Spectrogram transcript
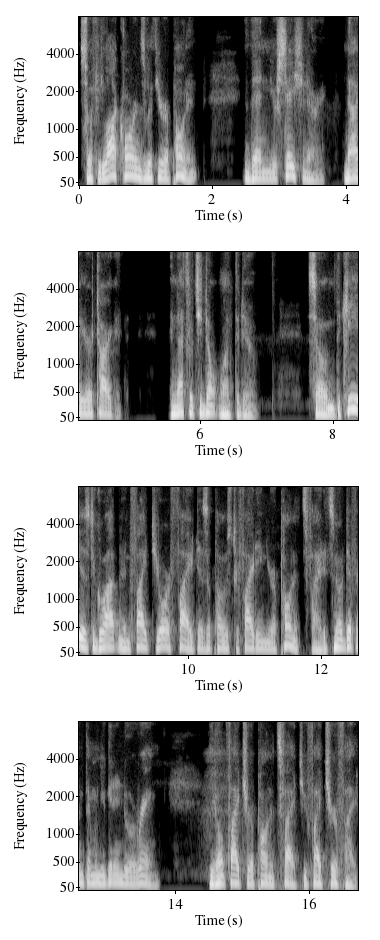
So if you lock horns with your opponent, then you're stationary. Now you're a target. And that's what you don't want to do. So the key is to go out and fight your fight as opposed to fighting your opponent's fight. It's no different than when you get into a ring. You don't fight your opponent's fight, you fight your fight.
